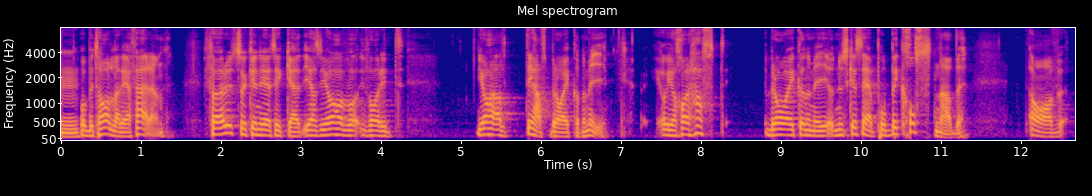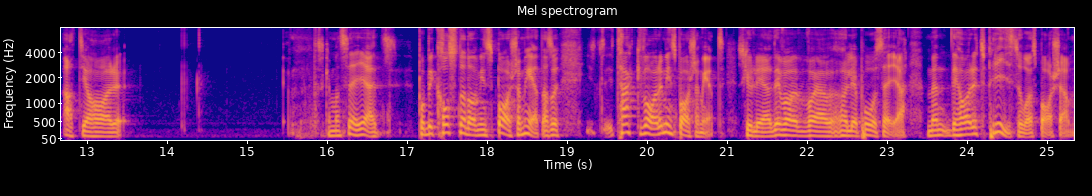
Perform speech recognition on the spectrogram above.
Mm. och betalar i affären. Förut så kunde jag tycka att alltså jag har varit, jag har alltid haft bra ekonomi. Och jag har haft bra ekonomi och nu ska jag säga på bekostnad av att jag har, vad ska man säga, på bekostnad av min sparsamhet. Alltså, tack vare min sparsamhet, skulle jag, det var vad jag höll jag på att säga. Men det har ett pris att vara sparsam.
